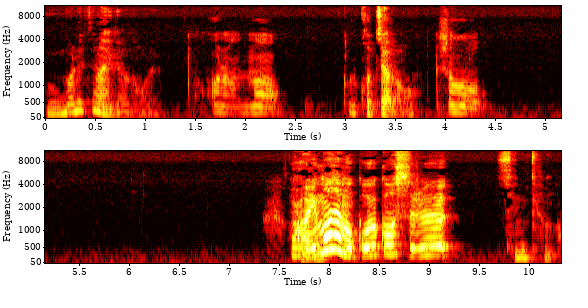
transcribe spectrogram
生まれてないけどな俺分からんな。これこっちやろ？そう。ほら今でもこういう顔する。せんけどな。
